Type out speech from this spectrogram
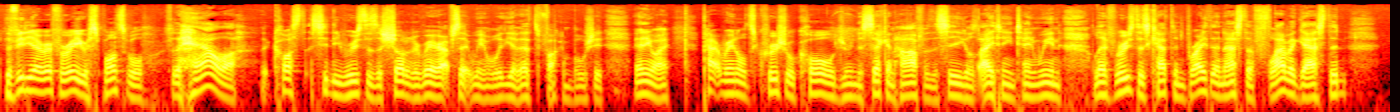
The video referee responsible for the howler that cost Sydney Roosters a shot at a rare upset win. Well, yeah, that's fucking bullshit. Anyway, Pat Reynolds' crucial call during the second half of the Seagulls' 18-10 win left Roosters captain Braith Anasta flabbergasted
